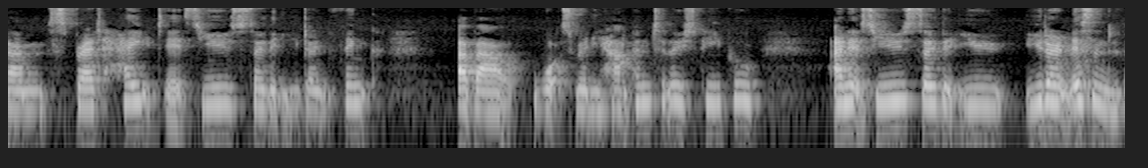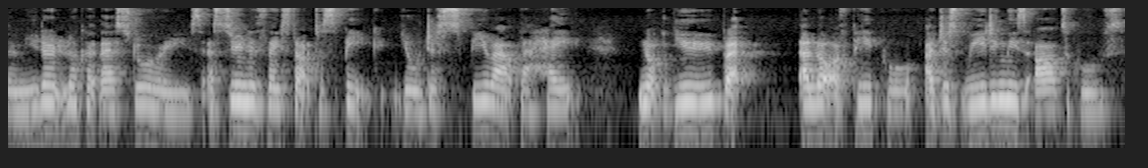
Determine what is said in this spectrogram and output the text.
um, spread hate, it's used so that you don't think about what's really happened to those people. And it's used so that you, you don't listen to them, you don't look at their stories. As soon as they start to speak, you'll just spew out the hate. Not you, but a lot of people are just reading these articles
